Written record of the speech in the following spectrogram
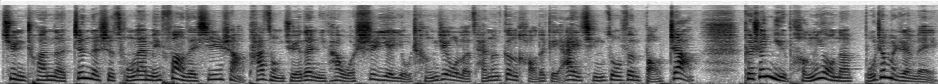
俊川呢，真的是从来没放在心上。他总觉得，你看我事业有成就了，才能更好的给爱情做份保障。可是女朋友呢，不这么认为。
